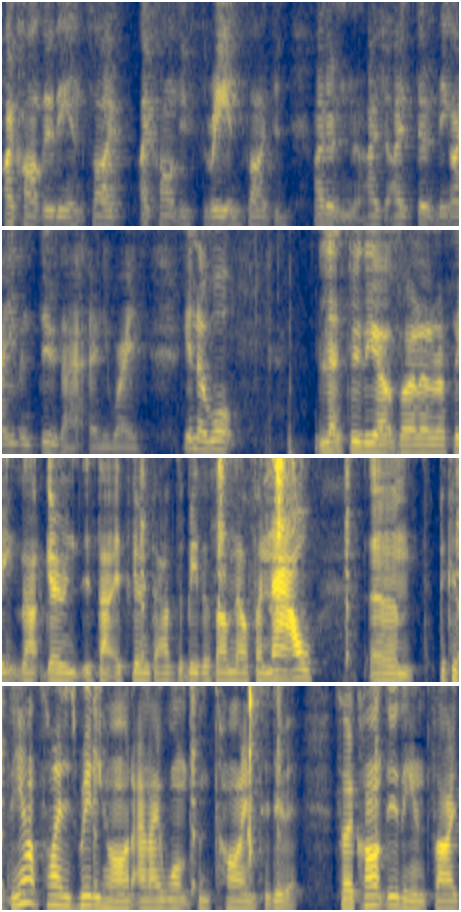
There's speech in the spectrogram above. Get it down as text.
I can't do the inside. I can't do three insides. And I don't. I, I don't think I even do that. Anyways, you know what? Let's do the outside, and I think that going is that it's going to have to be the thumbnail for now, um, because the outside is really hard, and I want some time to do it. So I can't do the inside.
